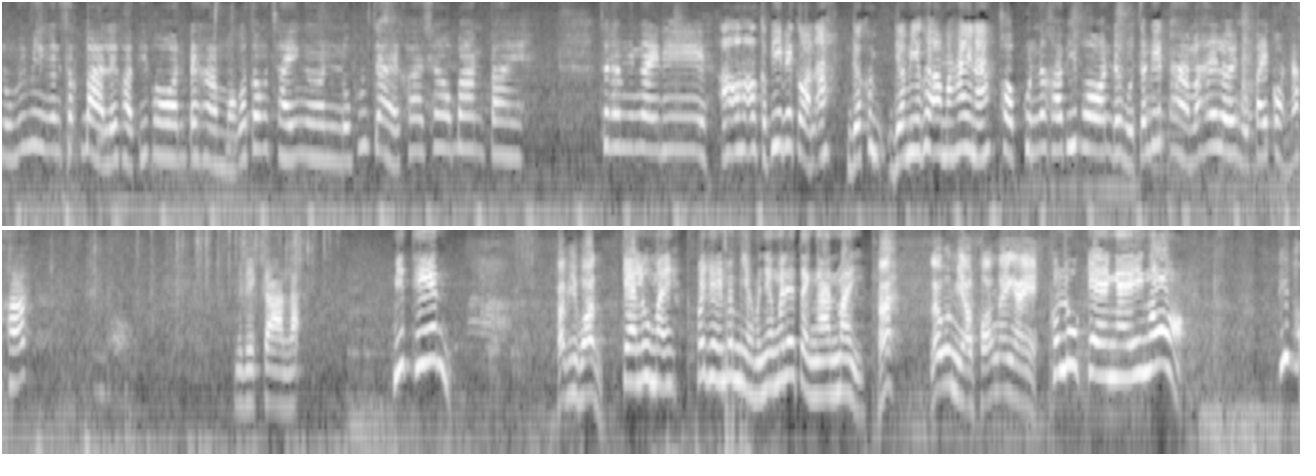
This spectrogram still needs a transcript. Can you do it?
หนูไม่มีเงินสักบาทเลยค่ะ พี่พร ไปหาหมอก็ต้องใช้เงิน หนูเพิ่งจ่ายค่าเช่าบ้านไป จะทำยังไงดี เอาเอาเอากับพี่ไปก่อนอะเดี๋ยวเดี๋ยวมีค่อยเอามาให้นะ ขอบคุณนะคะ พี่พร เดี๋ยวหนูจะรีบหามาให้เลย หนูไปก่อนนะคะ ไม่ได้การละ มิทิน ครับพี่พรแกรู้ไหมว่ายายมะเหมียวมันยังไม่ได้แต่งงานใหม่ ฮะ แล้วมันเหมียวท้องได้ไง ก็ลูกแกไงไอ้โง่ พี่พ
